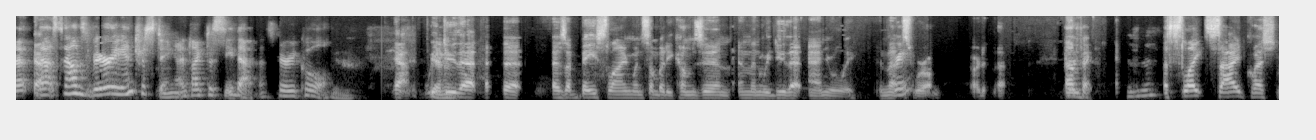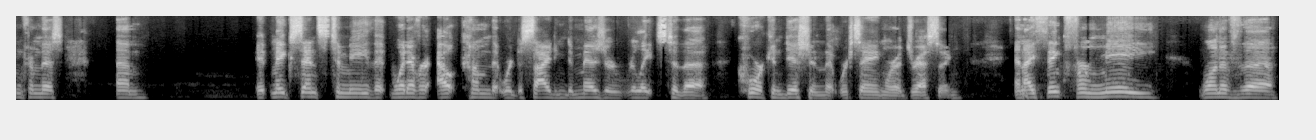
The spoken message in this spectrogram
That, Yeah. that sounds very interesting. I'd like to see that. That's very cool. Yeah, we Yeah, do that as a, as a baseline when somebody comes in, and then we do that annually, and that's Great. where I started that. Um, Perfect. Mhm. a slight side question from this. Um, it makes sense to me that whatever outcome that we're deciding to measure relates to the core condition that we're saying we're addressing. And I think for me, one of the,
